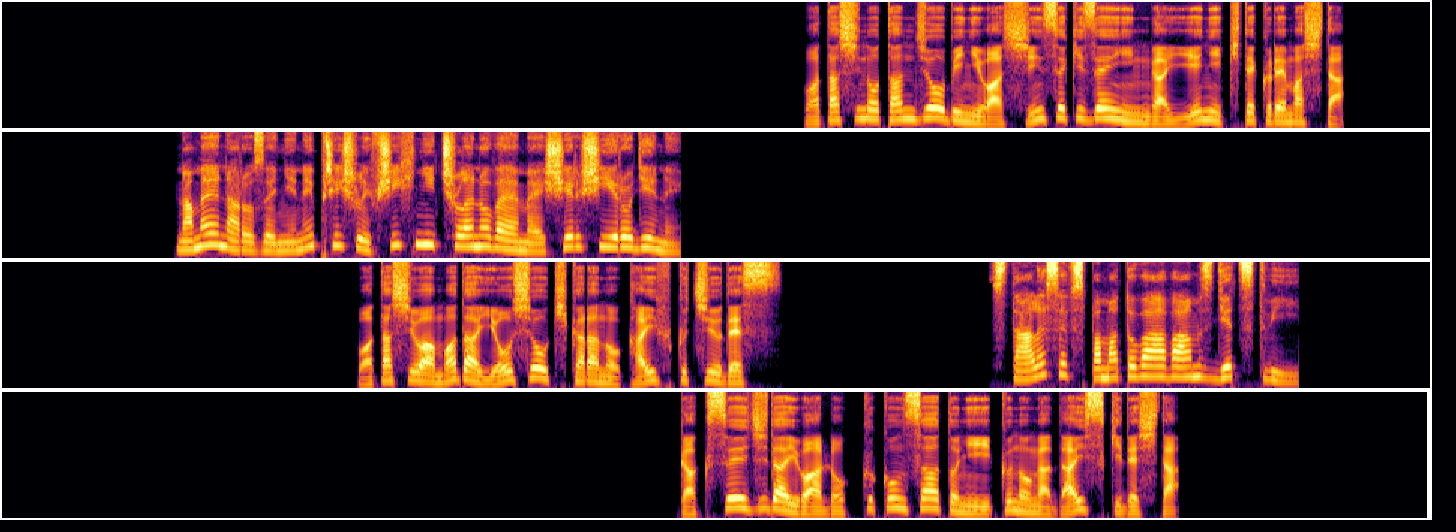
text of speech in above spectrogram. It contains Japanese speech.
私の誕生日には親戚全員が家に来てくれました。Na mé narozeniny přišli všichni členové mé širší rodiny. 私はまだ幼少期からの回復中です。 Stále se vzpamatovávám z dětství. 学生時代はロックコンサートに行くのが大好きでした。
